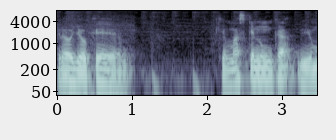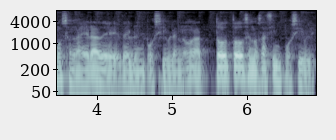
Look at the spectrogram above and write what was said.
creo yo que que más que nunca vivimos en la era de, lo imposible, ¿no? Todo, todo se nos hace imposible.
